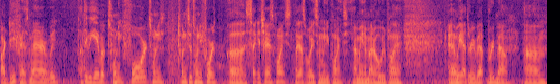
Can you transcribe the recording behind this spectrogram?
our defense, man, we I think we gave up 24, 20, 22, 24 uh, second chance points. Like that's way too many points. I mean, no matter who we're playing, and we had the rebound. rebound. Um,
